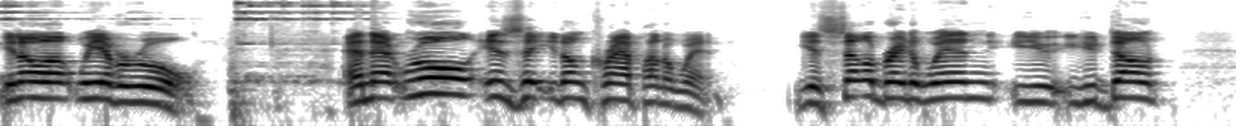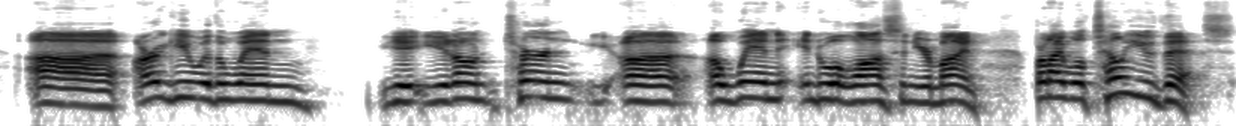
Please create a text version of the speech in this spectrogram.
You know what? We have a rule. And that rule is that you don't crap on a win. You celebrate a win. You you don't uh, argue with a win. You you don't turn uh, a win into a loss in your mind. But I will tell you this:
